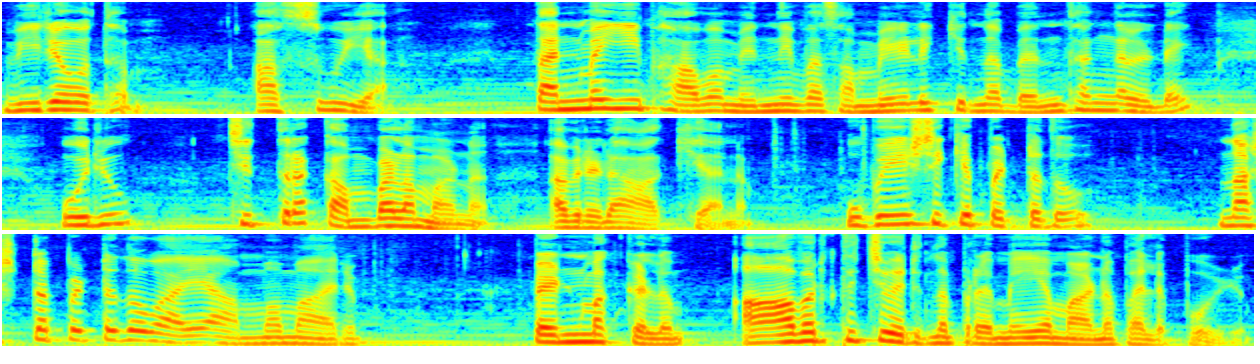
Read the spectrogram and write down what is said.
വിരോധം അസൂയ തന്മയീഭാവം എന്നിവ സമ്മേളിക്കുന്ന ബന്ധങ്ങളുടെ ഒരു ചിത്രകമ്പളമാണ് അവരുടെ ആഖ്യാനം. ഉപേക്ഷിക്കപ്പെട്ടതോ നഷ്ടപ്പെട്ടതോ ആയ അമ്മമാരും പെൺമക്കളും ആവർത്തിച്ചു വരുന്ന പ്രമേയമാണ് പലപ്പോഴും.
